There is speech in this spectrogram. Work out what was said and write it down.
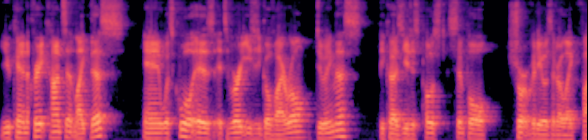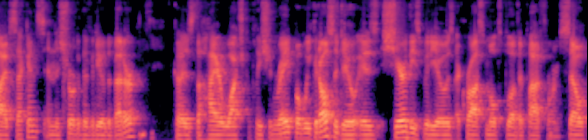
you can create content like this. And what's cool is it's very easy to go viral doing this because you just post simple short videos that are like five seconds and the shorter the video, the better. Because the higher watch completion rate. But we could also do is share these videos across multiple other platforms. So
